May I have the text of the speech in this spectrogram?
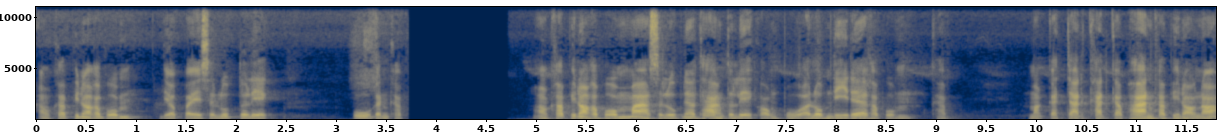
เอาครับพี่น้องครับผม เดี๋ยวไปสรุปตัวเลขปูกันครับ เอาครับพี่น้องครับผมมาสรุปแนวทางตัวเลขของปูอารมณ์ดีเด้อครับผมครับมักกะจัดคัดกับพานครับพี่น้องเนาะ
